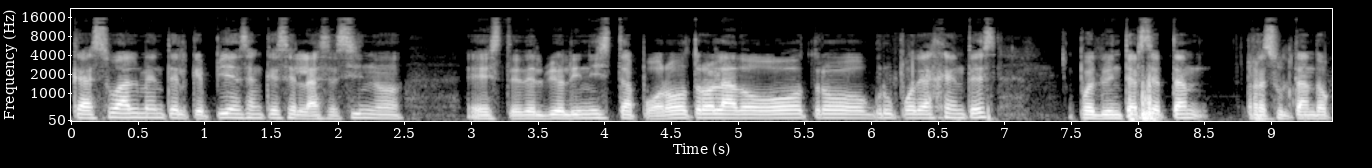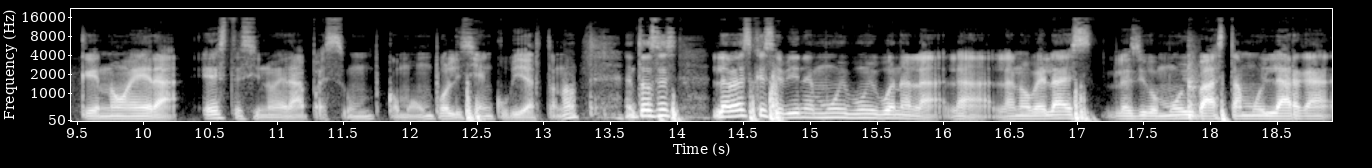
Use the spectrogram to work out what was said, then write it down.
casualmente el que piensan que es el asesino este, del violinista por otro lado, otro grupo de agentes, pues lo interceptan resultando que no era este, sino era pues un, como un policía encubierto, ¿no? Entonces, la verdad es que se viene muy, muy buena la, la, la novela, es, les digo, muy vasta, muy larga,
